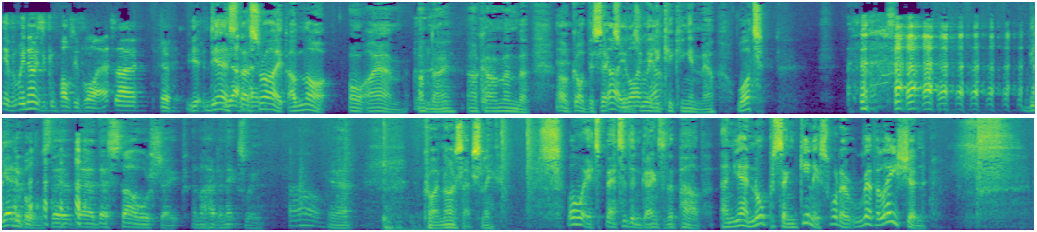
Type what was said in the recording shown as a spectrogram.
Yeah, but we know he's a compulsive liar, so. Y- yes, Yeah. that's right. I'm not. Or I am. I'm no. I can't remember. Oh God, this Oh, you're really now? kicking in now. What? the edibles, they're, they're, they're Star Wars shaped, and I had an X-wing. Oh. Yeah, quite nice actually. Oh, it's better than going to the pub. And yeah, 0% Guinness. What a revelation.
